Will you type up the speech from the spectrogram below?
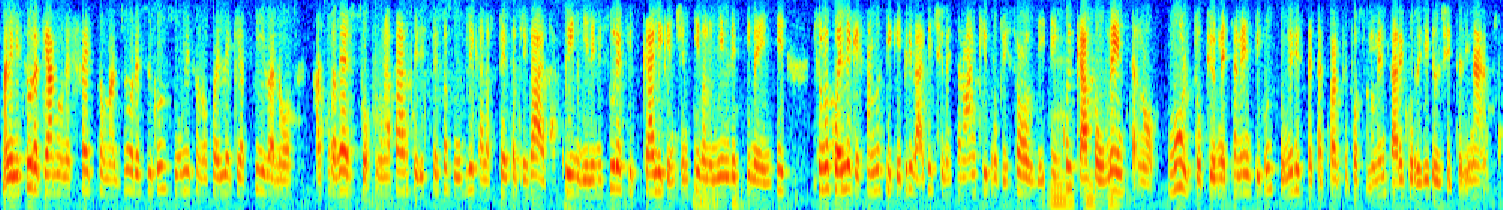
Ma le misure che hanno un effetto maggiore sui consumi sono quelle che attivano attraverso una parte di spesa pubblica la spesa privata, quindi le misure fiscali che incentivano gli investimenti sono quelle che fanno sì che i privati ci mettano anche i propri soldi e in quel caso aumentano molto più nettamente i consumi rispetto a quanto possono aumentare con il reddito di cittadinanza.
